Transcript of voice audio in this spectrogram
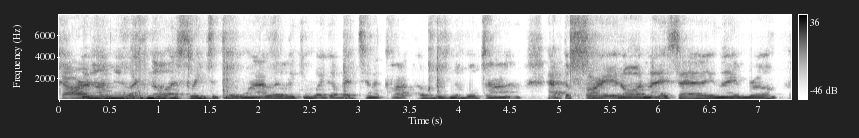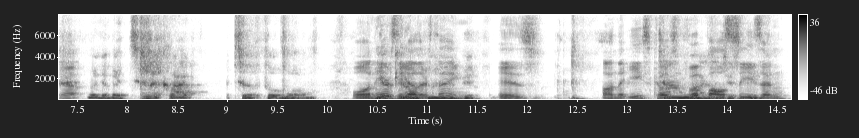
Garbage. You know what I mean? Like no one sleeps until one. I literally can wake up at 10 o'clock, a reasonable time, have after partying all night Saturday night, bro. Yeah. Wake up at 10 o'clock to football. Well, and here's the other thing: is on the East Coast football season.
